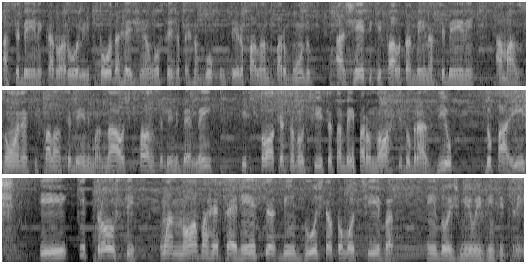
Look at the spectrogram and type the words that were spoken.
a CBN Caruaru ali, toda a região, ou seja, Pernambuco inteiro falando para o mundo. A gente que fala também na CBN Amazônia, que fala na CBN Manaus, que fala na CBN Belém, que toca essa notícia também para o norte do Brasil, do país, e que trouxe uma nova referência de indústria automotiva em 2023.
